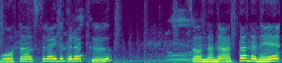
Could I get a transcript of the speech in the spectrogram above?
ウォータースライドトラック？そんなのあったんだね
